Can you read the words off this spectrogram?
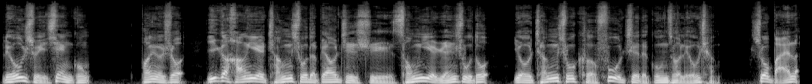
流水线工。朋友说，一个行业成熟的标志是从业人数多，有成熟可复制的工作流程。说白了，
